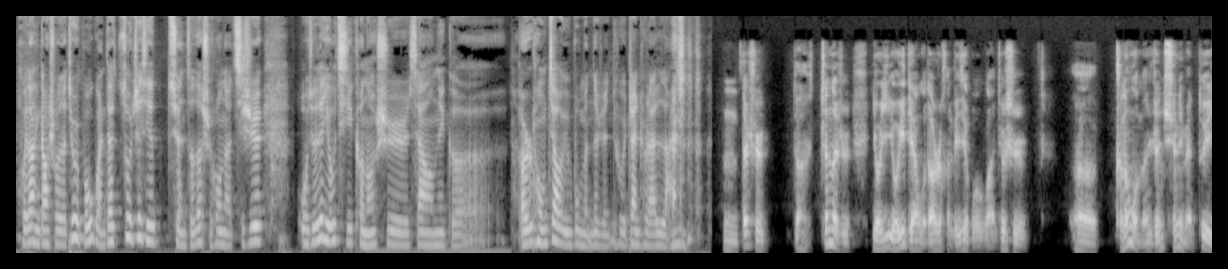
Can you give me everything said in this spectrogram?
回到你刚说的，就是博物馆在做这些选择的时候呢，其实我觉得尤其可能是像那个儿童教育部门的人就会站出来拦。嗯，但是呃，真的是有一有一点我倒是很理解博物馆，就是呃，可能我们人群里面对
